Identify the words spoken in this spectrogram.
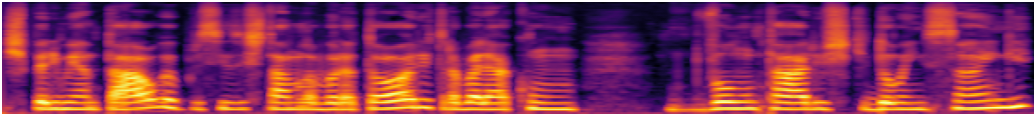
experimental. Eu preciso estar no laboratório e trabalhar com voluntários que doem sangue.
